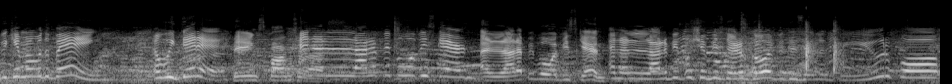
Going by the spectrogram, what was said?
we came up with a bang, and we did it. Being sponsored. And a lot of people will be scared, A lot of people would be scared. and a lot of people should be scared of gold because they look beautiful.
